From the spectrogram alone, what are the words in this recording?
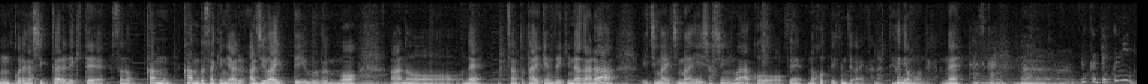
うん、これがしっかりできてその噛ん噛んだ先にある味わいっていう部分も、あのねちゃんと体験できながら一枚一枚写真はこうで残っていくんじゃないかなっていうふうに思うんだけどね。確かに。うん。うん。なんか逆に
